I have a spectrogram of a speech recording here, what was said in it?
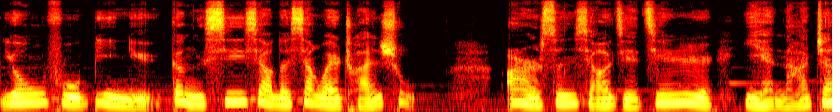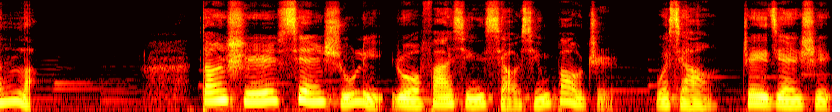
拥妇婢女更嬉笑地向外传述，二孙小姐今日也拿针了。当时县署里若发行小型报纸，我想这件事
